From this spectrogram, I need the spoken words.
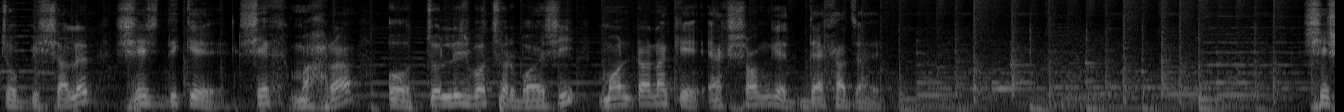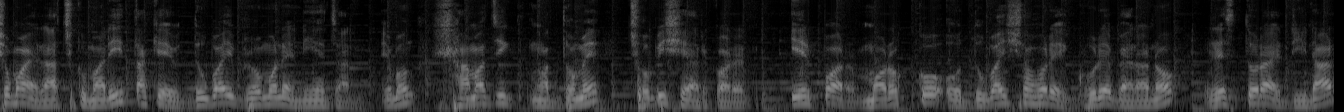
চব্বিশ সালের শেষ দিকে শেখ মাহরা ও চল্লিশ বছর বয়সী মন্টানাকে একসঙ্গে দেখা যায়। সে সময় রাজকুমারী তাকে দুবাই ভ্রমণে নিয়ে যান এবং সামাজিক মাধ্যমে ছবি শেয়ার করেন। এরপর মরক্কো ও দুবাই শহরে ঘুরে বেড়ানো, রেস্তোরাঁয় ডিনার,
